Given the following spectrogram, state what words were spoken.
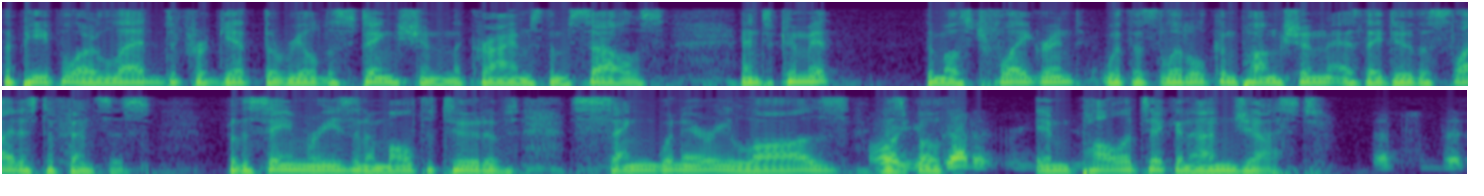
the people are led to forget the real distinction in the crimes themselves, and to commit the most flagrant with as little compunction as they do the slightest offenses. For the same reason, a multitude of sanguinary laws Oh, is both it. impolitic and unjust. That's that.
